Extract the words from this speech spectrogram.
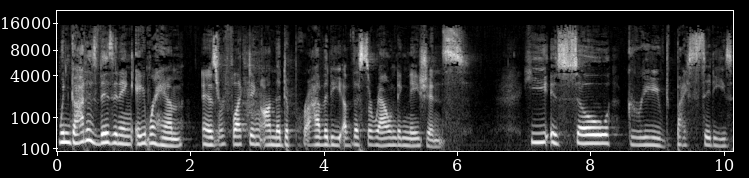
When God is visiting Abraham is reflecting on the depravity of the surrounding nations, he is so grieved by cities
